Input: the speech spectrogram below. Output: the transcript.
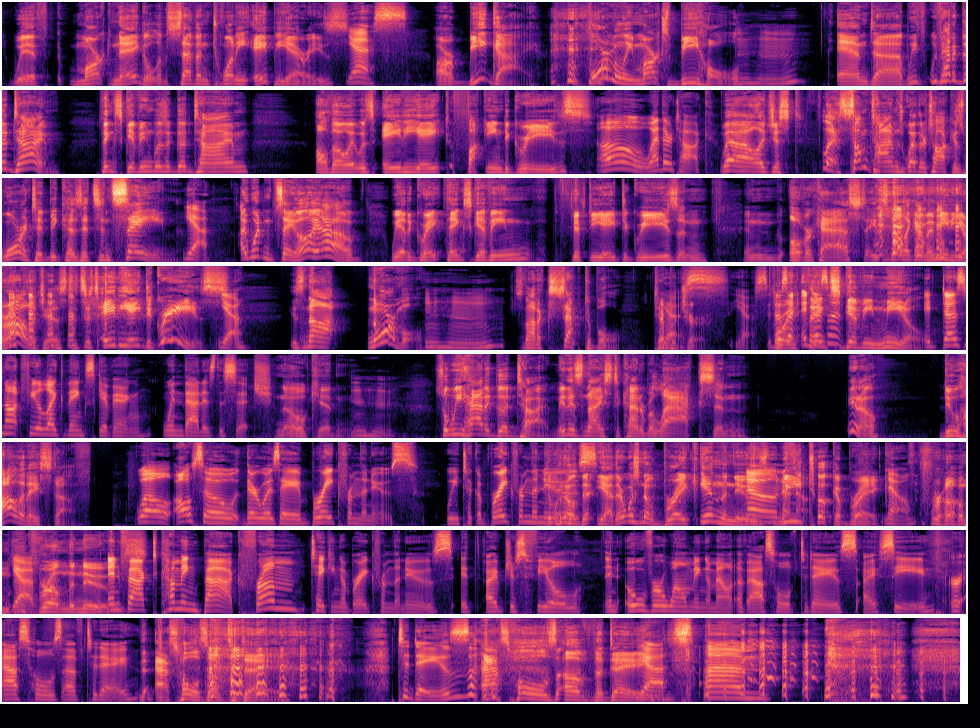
with Mark Nagel of 720 Apiaries, Yes. our bee guy, formerly Mark's Beehole. Mm-hmm. And uh, we've we've had a good time. Thanksgiving was a good time, although it was 88 fucking degrees. Oh, weather talk. Well, it just sometimes weather talk is warranted because it's insane. Yeah. I wouldn't say, "Oh yeah, we had a great Thanksgiving, 58 degrees and and overcast." It's not like I'm a meteorologist. It's just 88 degrees. Yeah. Is not normal. Mm-hmm. It's not acceptable temperature Yes. Yes. It for a doesn't. It doesn't. Thanksgiving meal. It does not feel like Thanksgiving when that is the sitch. no kidding. Mm-hmm. So we had a good time. It is nice to kind of relax and, you know, do holiday stuff. Well, also there was a break from the news. We took a break from the news. No, th- yeah, there was no break in the news. No, no, we no. took a break. No. from Yeah. from the news. In fact, coming back from taking a break from the news, it I just feel an overwhelming amount of asshole of today's I see or assholes of today. the assholes of today, Today's. assholes of the days. Yeah. Um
